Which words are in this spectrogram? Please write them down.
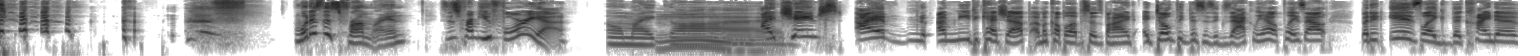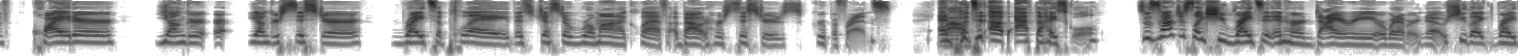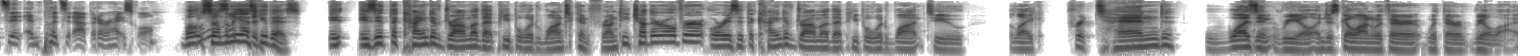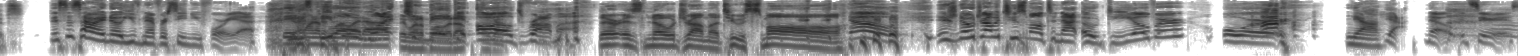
What is this from, Ryan? This is from Euphoria. Oh my Mm. God. I changed. I have. n- I need to catch up. I'm a couple episodes behind. I don't think this is exactly how it plays out, but it is like the kind of quieter younger er, younger sister writes a play that's just a roman à clef about her sister's group of friends and Wow. puts it up at the high school. So it's not just like she writes it in her diary or whatever. No, she like writes it and puts it up at her high school. Well, Who so was, let me ask the- you this. I- Is it the kind of drama that people would want to confront each other over, or is it the kind of drama that people would want to like pretend wasn't real and just go on with their with their real lives? This is how I know you've never seen Euphoria. They Yeah. want to People blow it up. want They to wanna make blow it it, up? all drama. There is no drama too small. no, there's no drama too small to not OD over or yeah. yeah, no, it's serious.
